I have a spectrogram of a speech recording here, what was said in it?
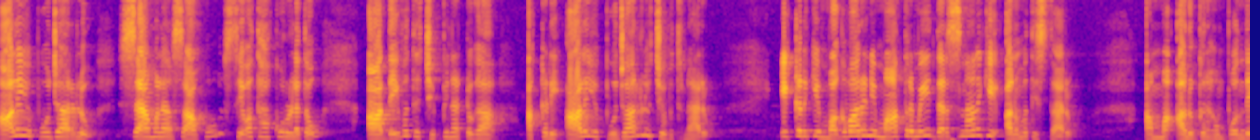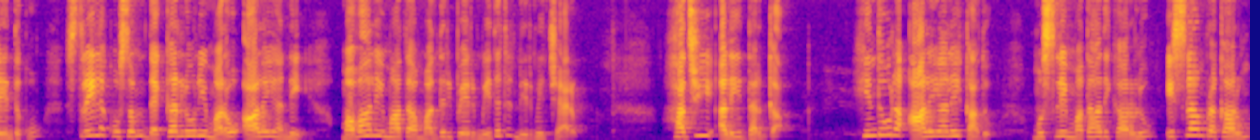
ఆలయ పూజారులు శ్యామల సాహు శివఠాకూరులతో ఆ దేవత చెప్పినట్టుగా అక్కడి ఆలయ పూజారులు చెబుతున్నారు. ఇక్కడికి మగవారిని మాత్రమే దర్శనానికి అనుమతిస్తారు. అమ్మ అనుగ్రహం పొందేందుకు స్త్రీల కోసం దగ్గరలోని మరో ఆలయాన్ని మవాలీమాత మందిరి పేరు మీదట నిర్మించారు. హజీ అలీ దర్గా హిందువుల ఆలయాలే కాదు. ముస్లిం మతాధికారులు ఇస్లాం ప్రకారం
